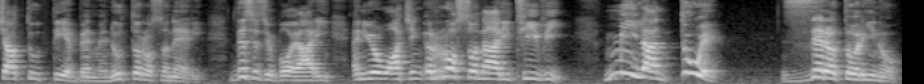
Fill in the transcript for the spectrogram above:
Ciao tutti e benvenuto Rossoneri. This is your boy Ari and you're watching Rossonari TV. Milan 2, 0 Torino.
